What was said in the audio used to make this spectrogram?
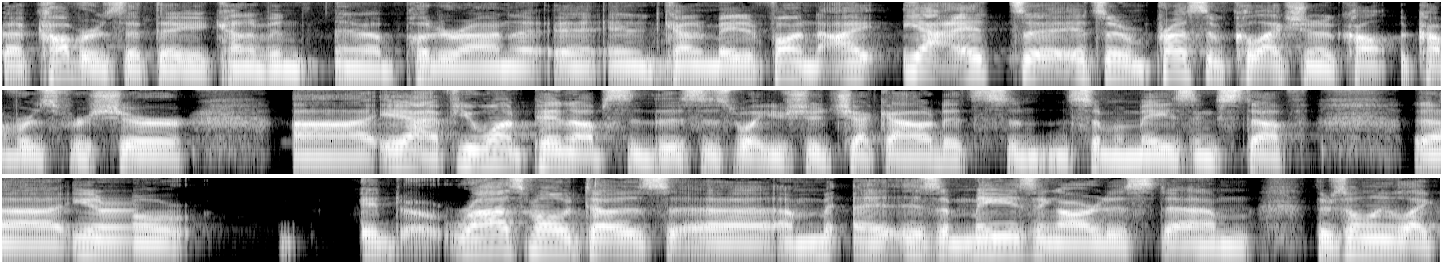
uh, covers that they kind of in, uh, put her on uh, and kind of made it fun. I yeah, it's a it's an impressive collection of co- covers for sure. Uh, yeah, if you want pinups, this is what you should check out. It's some, some amazing stuff. Uh, you know, it Rossmo does uh, is amazing artist. Um, there's only like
